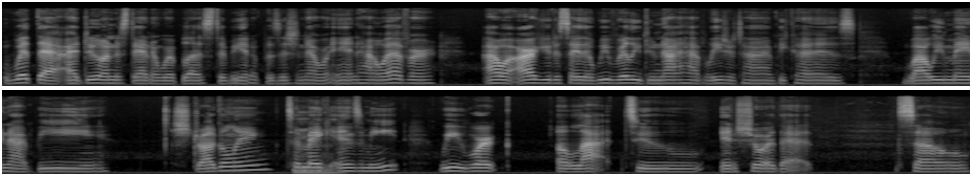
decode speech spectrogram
with that, I do understand that we're blessed to be in a position that we're in. However, I would argue to say that we really do not have leisure time because while we may not be struggling to mm-hmm. make ends meet, we work a lot to ensure that. So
